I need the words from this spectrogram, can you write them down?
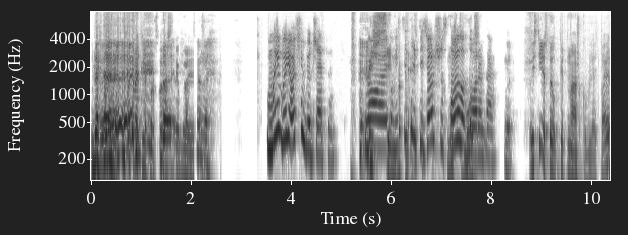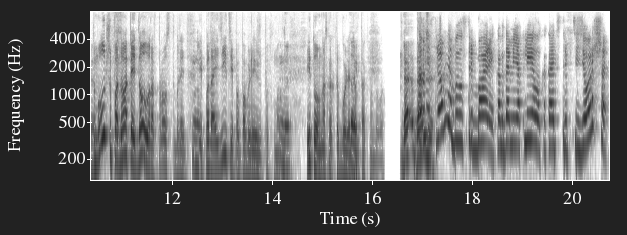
Да. Потратили в прошлый раз скажи. Мы были очень бюджетны. Но Тысяч семь, увести блядь. стриптизершу стоило дорого. Вести ее стоил пятнашку, блядь. Поэтому лучше по 2-5 долларов просто, блядь. Ну. И подойди, типа, поближе посмотри. И то у нас как-то более Так. контактно было. Да- Самое Даже... стрёмное было в стрип-баре, когда меня клеила какая-то стриптизерша,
